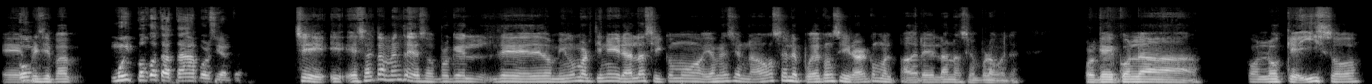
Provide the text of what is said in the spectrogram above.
Eh, principal, Muy poco tratada, por cierto. Sí, exactamente eso, porque el de, Domingo Martínez Iral, así como había mencionado, se le puede considerar como el padre de la nación paraguaya. Porque con, la, con lo que hizo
